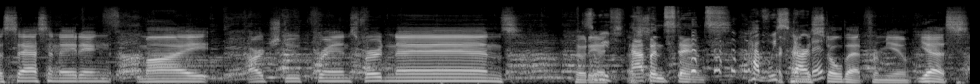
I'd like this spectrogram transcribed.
assassinating my Archduke Franz Ferdinand? Cody, So I, we've- I, Happenstance. Have we I kind started? of stole that from you. Yes,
